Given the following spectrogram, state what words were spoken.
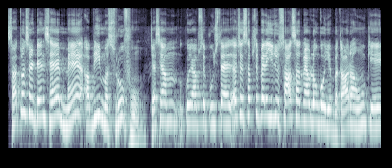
सातवां सेंटेंस है, मैं अभी मसरूफ़ हूँ। जैसे हम, कोई आपसे पूछता है अच्छा सबसे पहले ये जो साथ साथ मैं आप लोगों को ये बता रहा हूँ कि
